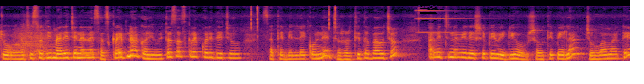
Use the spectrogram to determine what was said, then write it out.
જો હજી સુધી મારી ચેનલને સબસ્ક્રાઈબ ના કરી હોય તો સબસ્ક્રાઈબ કરી દેજો. સાથે બેલ આઇકોનને જરૂરથી દબાવજો. આવી જ નવી રેસીપી વીડિયો સૌથી પહેલાં જોવા માટે.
